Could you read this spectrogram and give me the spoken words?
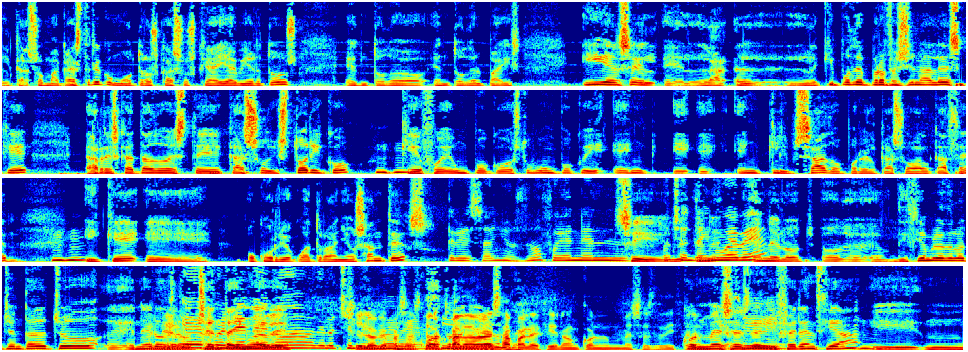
el caso Macastre como otros casos que hay abiertos en todo en todo el país. Y es el, el- el- equipo de profesionales que ha rescatado este caso histórico que fue un poco estuvo un poco en- en- enclipsado por el caso Alcácer y que eh, ocurrió cuatro años antes. Tres años, ¿no? Fue en el Sí, en- 89. En, en el och- o- eh, diciembre del 88, eh, enero Enero. del Es que fue en 89. enero del 89. Sí, lo que pasa es que los cadáveres aparecieron con meses de diferencia. Con meses de Sí. diferencia y mm,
